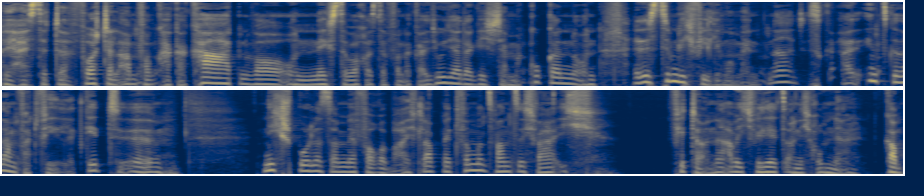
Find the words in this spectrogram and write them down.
wie heißt das, der Vorstellabend vom KKK hatten wir und nächste Woche ist der von der Kajuja, da gehe ich dann mal gucken und es ist ziemlich viel im Moment, ne? Ist, äh, insgesamt was viel. Es geht äh, nicht spurlos an mir vorüber. Ich glaube, mit 25 war ich fitter, ne? Aber ich will jetzt auch nicht rumnölen. Komm,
